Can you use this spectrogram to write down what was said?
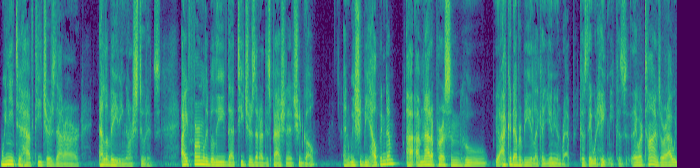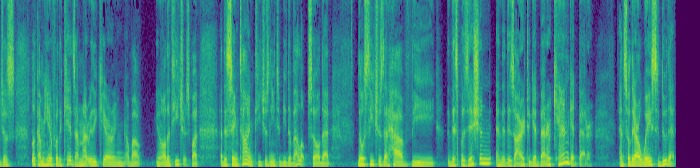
We need to have teachers that are elevating our students. I firmly believe that teachers that are dispassionate should go and we should be helping them. I, am not a person who you know, I could never be like a union rep because they would hate me because there were times where I would just look. I'm here for the kids. I'm not really caring about you know other teachers, but at the same time, teachers need to be developed so that those teachers that have the, the disposition and the desire to get better can get better. And so there are ways to do that.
